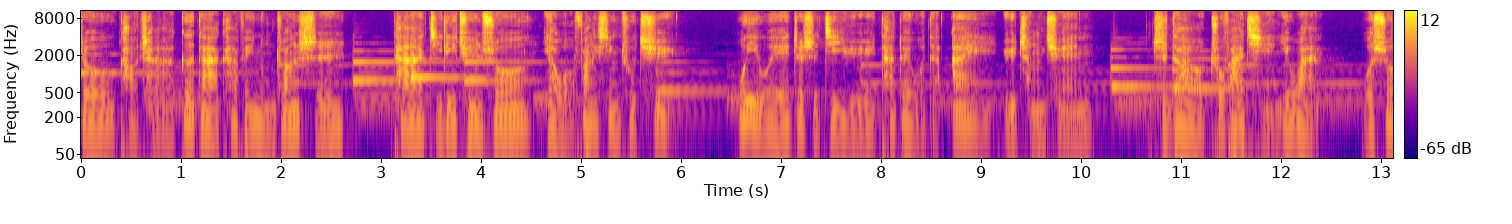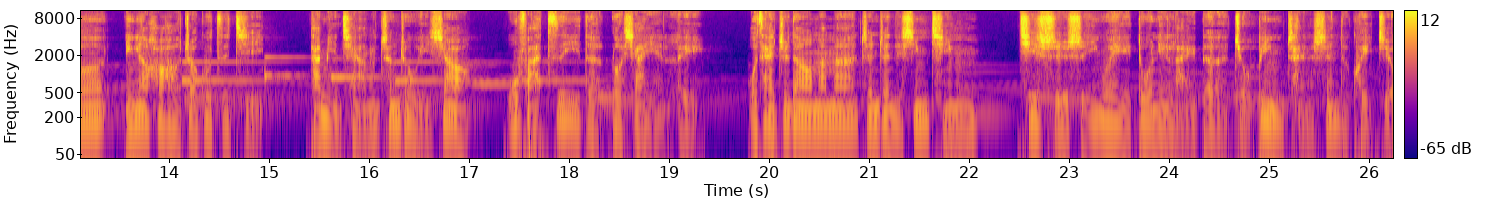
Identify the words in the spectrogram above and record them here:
洲考察各大咖啡农庄时，他极力劝说，要我放心出去。我以为这是基于他对我的爱与成全。直到出发前一晚，我说：“您要好好照顾自己。”他勉强撑着微笑，无法自抑地落下眼泪。我才知道，妈妈真正的心情。其实是因为多年来的久病缠身的愧疚。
